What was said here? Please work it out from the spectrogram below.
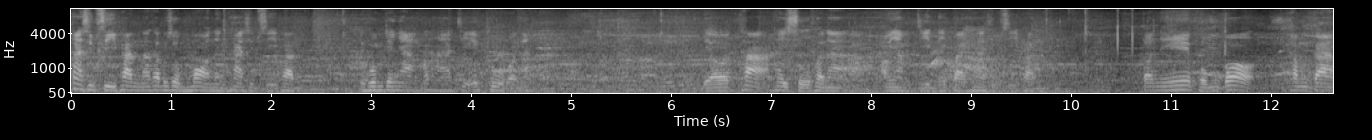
ห้าสิบสี่พันนะท่านผู้ชมหม้อหนึ่งห้าสิบสี่พันเดี๋ยวผมจะย่างไปหา GX2 ก่อนนะ เดี๋ยวถ้าให้สูพนา เอายำจีนนี้ไปห้าสิบสี่พันตอนนี้ผมก็ทำการ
